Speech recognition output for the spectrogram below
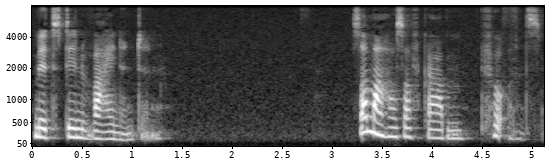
mit den Weinenden. Sommerhausaufgaben für uns.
